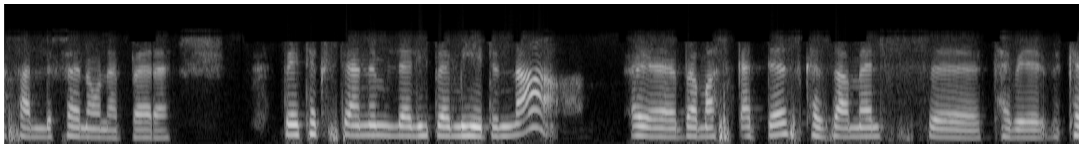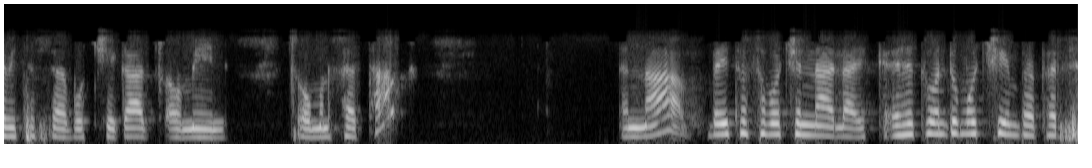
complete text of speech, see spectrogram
አሳልፈ ነው ነበረ። ቤተ ክርስቲያንም ለሊት በመሄድና በማስቀደስ ከዛ መልስ ከቤተሰቦቼ ጋር ጾሜን ጾሙን ፈታ። እና ቤተሰቦችና ላይ እህት ወንድሞቼም በፐርስ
